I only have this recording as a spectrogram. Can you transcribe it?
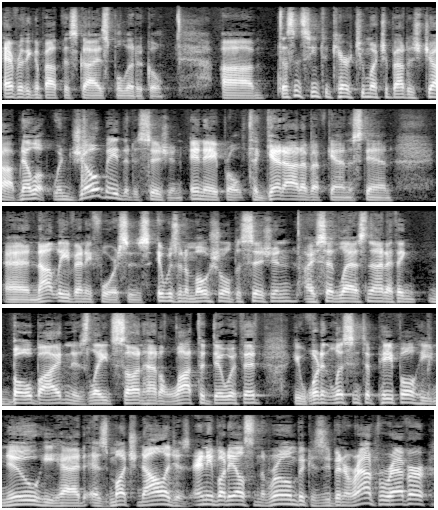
Everything about this guy is political. Um, doesn't seem to care too much about his job. Now, look, when Joe made the decision in April to get out of Afghanistan and not leave any forces, it was an emotional decision. I said last night, I think Bo Biden, his late son, had a lot to do with it. He wouldn't listen to people. He knew he had as much knowledge as anybody else in the room because he's been around forever.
